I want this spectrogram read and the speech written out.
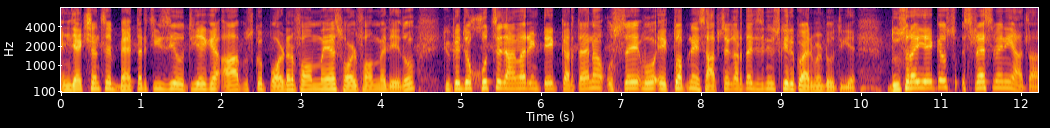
इंजेक्शन से बेहतर चीज़ ये होती है कि आप उसको पाउडर फॉर्म में या सॉल्ट फॉर्म में दे दो, क्योंकि जो खुद से जानवर इनटेक करता है ना, उससे वो एक तो अपने हिसाब से करता है जितनी उसकी रिक्वायरमेंट होती है। दूसरा ये कि उस स्ट्रेस में नहीं आता।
